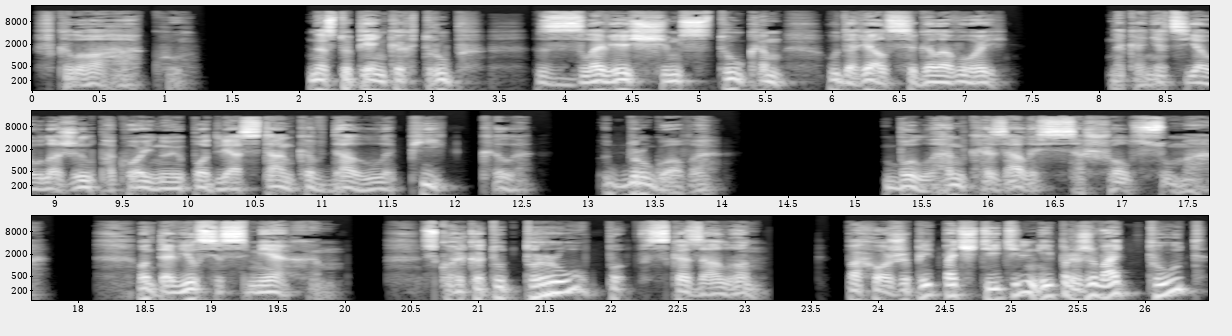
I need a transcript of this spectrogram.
в клоаку. На ступеньках труп с зловещим стуком ударялся головой. Наконец я уложил покойную подле останков Далла Пиккола, другого Булан, казалось, сошел с ума. Он давился смехом. «Сколько тут трупов!» — сказал он. «Похоже, предпочтительней проживать тут,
